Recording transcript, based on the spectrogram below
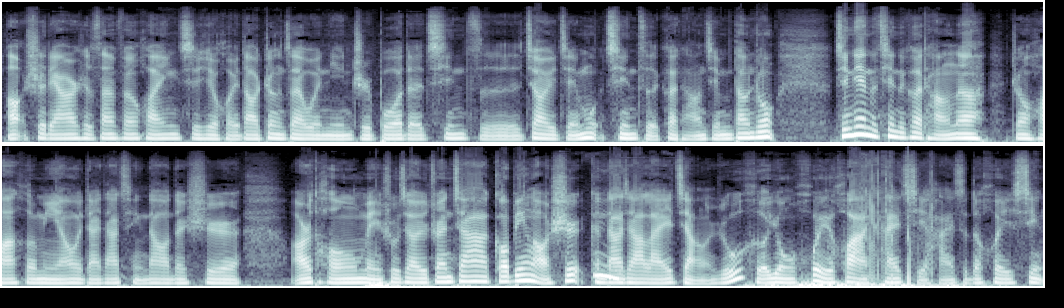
好，十点二十三分，欢迎继续回到正在为您直播的亲子教育节目《亲子课堂》节目当中。今天的亲子课堂呢，郑华和明阳为大家请到的是儿童美术教育专家高斌老师，跟大家来讲如何用绘画开启孩子的慧性。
